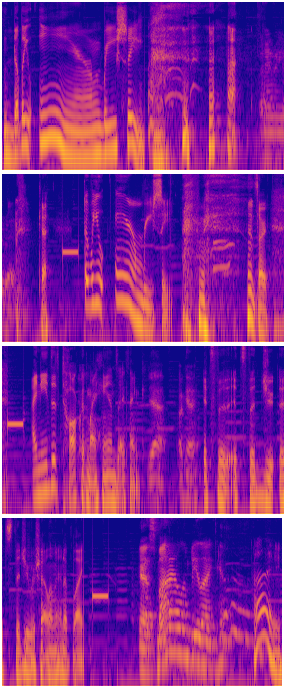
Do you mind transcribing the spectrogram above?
WNBC. Whenever you're ready. Okay. WNBC. Sorry. I need to talk with my hands, I think. Yeah. Okay. It's the it's the Jew, it's the Jewish element of like Yeah. Smile and be like, yeah. hi.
